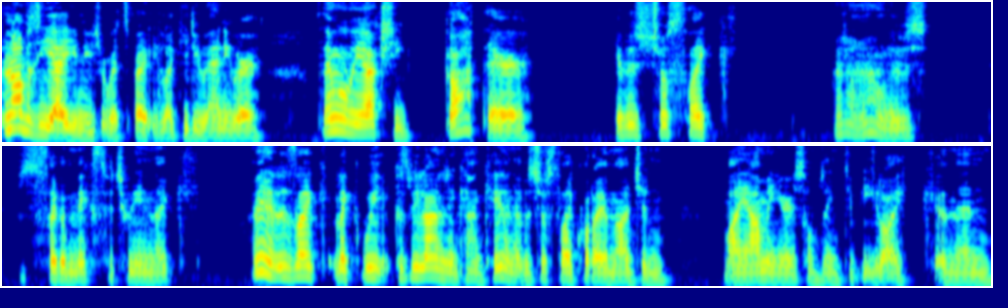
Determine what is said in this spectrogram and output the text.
And obviously, yeah, you need your wits about you, like you do anywhere. But then when we actually got there, it was just like, I don't know, it was it was just like a mix between like I mean it was like like we because we landed in Cancun it was just like what I imagine Miami or something to be like and then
